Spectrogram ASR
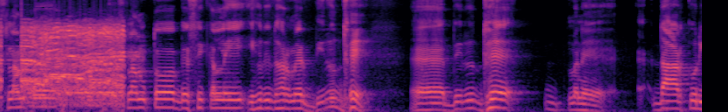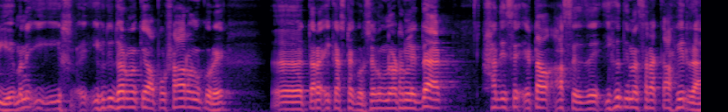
ইসলাম তো ইসলাম তো বেসিক্যালি ইহুদি ধর্মের বিরুদ্ধে বিরুদ্ধে মানে দাঁড় করিয়ে মানে ইহুদি ধর্মকে অপসারণ করে তারা এই কাজটা করছে এবং নট অনলি দ্যাট হাদিসে এটাও আছে যে ইহুদি নাসারা কাফিররা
